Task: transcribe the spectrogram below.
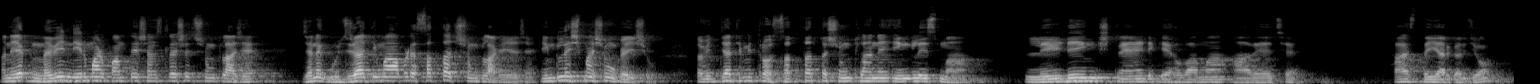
અને એક નવી નિર્માણ પામતી સંશ્લેષિત શૃંખલા છે, જેને ગુજરાતીમાં આપણે સતત શૃંખલા કહીએ છીએ. ઇંગ્લિશમાં શું કહીશું? તો વિદ્યાર્થી મિત્રો, સતત શૃંખલાને ઇંગ્લિશમાં લીડિંગ સ્ટ્રેન્ડ કહેવામાં આવે છે. ખાસ તૈયાર કરજો.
